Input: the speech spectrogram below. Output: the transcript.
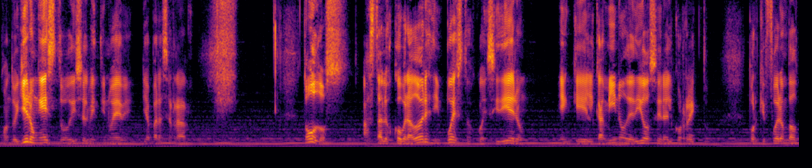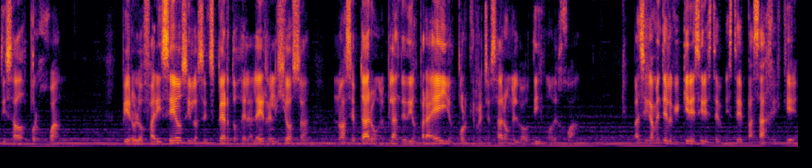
Cuando oyeron esto, dice el 29, ya para cerrar, todos, hasta los cobradores de impuestos, coincidieron en que el camino de Dios era el correcto, porque fueron bautizados por Juan. Pero los fariseos y los expertos de la ley religiosa no aceptaron el plan de Dios para ellos porque rechazaron el bautismo de Juan. Básicamente lo que quiere decir este, este pasaje es que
